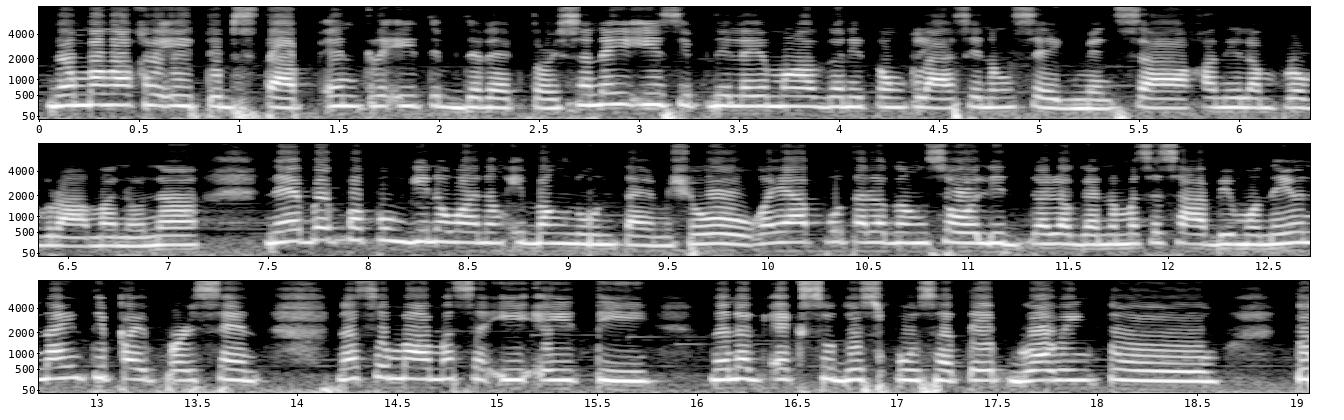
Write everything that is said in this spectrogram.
ng mga creative staff and creative directors na naiisip nila yung mga ganitong klase ng segment sa kanilang programa no na never pa pong ginawa ng ibang noontime show. Kaya po talagang solid talaga na masasabi mo na yung 95% na sumama sa EAT na nag-exodus po sa tape going to to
